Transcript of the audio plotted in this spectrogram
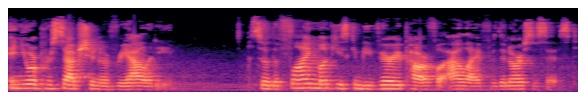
and your perception of reality. So the flying monkeys can be very powerful ally for the narcissist.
